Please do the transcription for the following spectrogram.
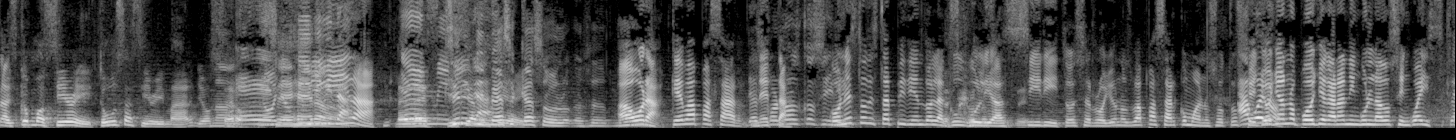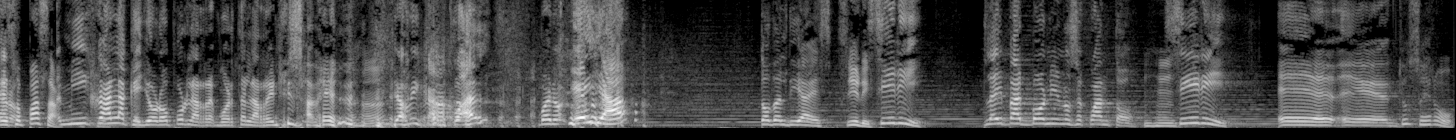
Exacto. Es como Siri. ¿Tú usas Siri, Mar? Yo No. cero. En No, yo mi en mi vida. Me En mi Siri ni me hace caso. o sea, no- Ahora, ¿qué va a pasar? Desconozco Neta. Siri. Con esto de estar pidiendo a la Google y a Siri. Y todo ese rollo, nos va a pasar como a nosotros, Ah, que bueno. yo ya no puedo llegar a ningún lado sin Waze. Claro. Eso pasa. Mi hija, la que lloró por la re- muerte de la reina Isabel, ya vi cuál. Bueno, ella todo el día es Siri. Siri, play Bad Bunny no sé cuánto. Siri, eh, eh, Yo cero.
